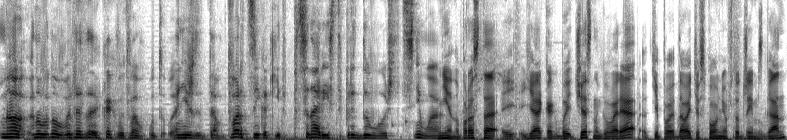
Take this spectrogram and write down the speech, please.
но, ну, ну, вот это, как вот вам, вот они же там творцы какие-то, сценаристы придумывают, что-то снимают. Не, ну просто э, я как бы, честно говоря, типа, давайте вспомним, что Джеймс Ган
